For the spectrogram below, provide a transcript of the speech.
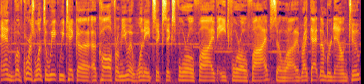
And of course, once a week we take a, a call from you at 1 405 8405. So uh, write that number down too.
